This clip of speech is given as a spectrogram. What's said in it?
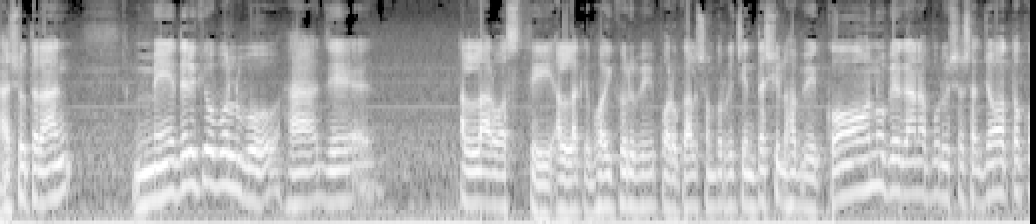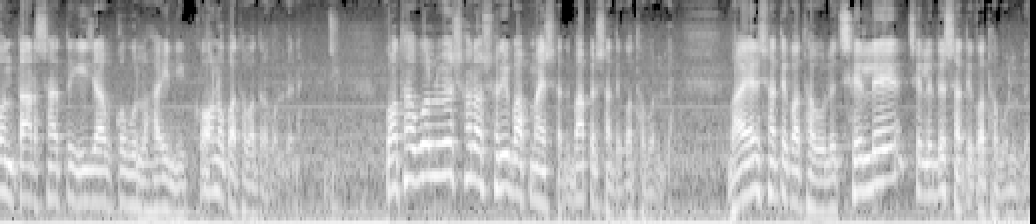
আর সুতরাং মেয়েদেরকেও বলব হ্যাঁ যে আল্লাহর অস্থি, আল্লাহকে ভয় করবে, পরকাল সম্পর্কে চিন্তাশীল হবে। কোনো বেগানা পুরুষের সাথে যতক্ষণ তার সাথে ইজাব কবুল হয়নি, কোনো কথাবার্তা বলবে না। কথা বলবে, সরাসরি বাপ মায়ের সাথে, বাপের সাথে কথা বলবে। ভাইয়ের সাথে কথা বলবে, ছেলে, ছেলেদের সাথে কথা বলবে।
